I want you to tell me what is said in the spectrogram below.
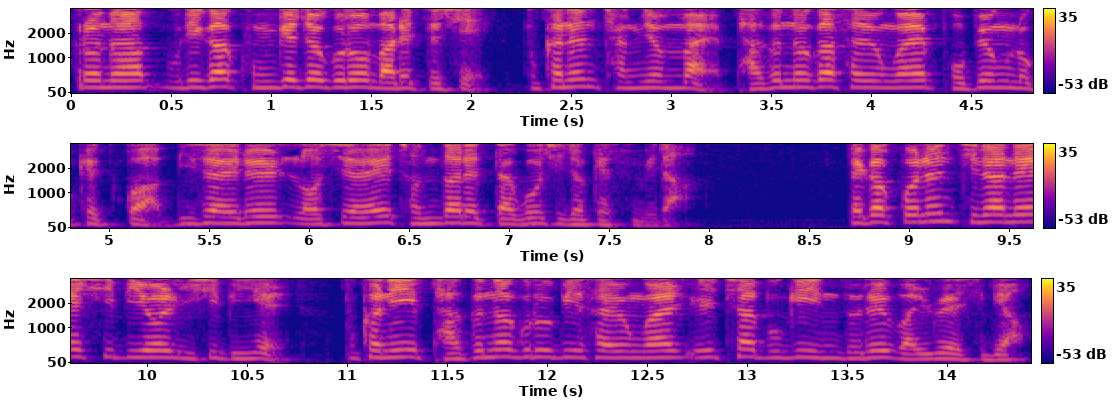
그러나 우리가 공개적으로 말했듯이 북한은 작년 말 바그너가 사용할 보병 로켓과 미사일을 러시아에 전달했다고 지적했습니다. 백악관은 지난해 12월 22일 북한이 바그너 그룹이 사용할 1차 무기 인도를 완료했으며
